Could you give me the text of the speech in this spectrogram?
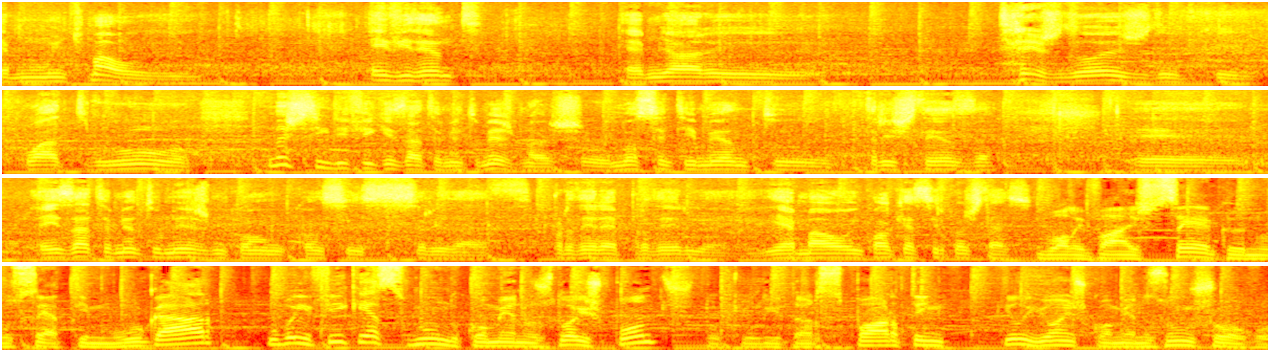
é muito mau. É evidente, é melhor 3-2 do que 4-1, mas significa exatamente o mesmo. Mas o meu sentimento de tristeza é, é exatamente o mesmo com, com, sinceridade. Perder é perder e é, é mau em qualquer circunstância. O Olivais segue no sétimo lugar. O Benfica é segundo com menos dois pontos do que o líder Sporting e Leões com menos um jogo.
